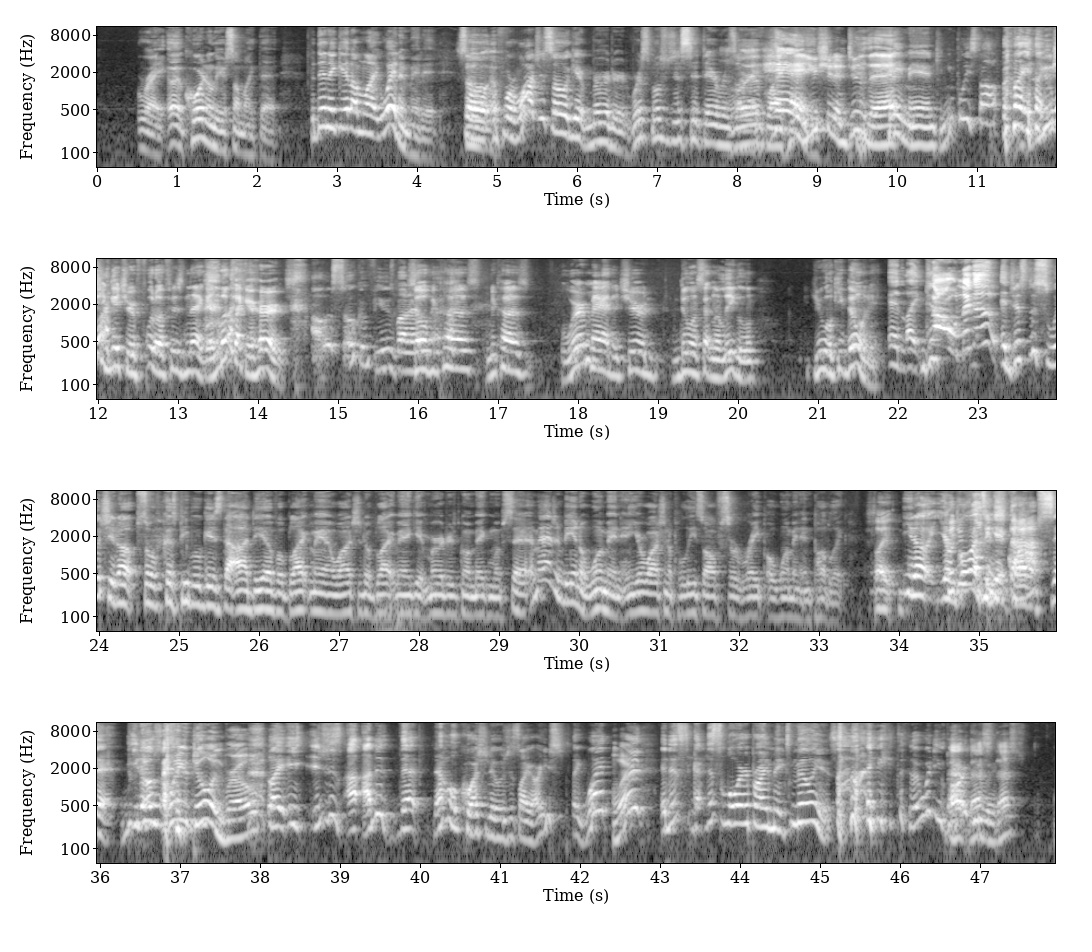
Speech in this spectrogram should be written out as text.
right uh, accordingly or something like that. But then again, I'm like, wait a minute. So, So- if we're watching someone get murdered, we're supposed to just sit there reserved, like, hey, hey, you shouldn't do that. hey man, can you please stop? like, like, you should what? get your foot off his neck. It looks like it hurts. I was so confused by that. So because because we're mad that you're doing something illegal, you will keep doing it. and like just No, nigga. And just to switch it up, so because people gets the idea of a black man watching a black man get murdered is gonna make them upset. Imagine being a woman and you're watching a police officer rape a woman in public. It's like, You know, you're you going to get quite upset. You know what what are you doing, bro? Like it- it's just I, I did that that whole question. It was just like, are you like what? What? And this this lawyer probably makes millions. like, what are you That, arguing? that's that's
